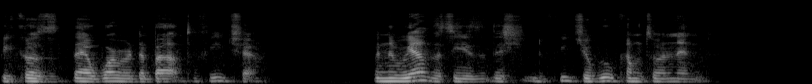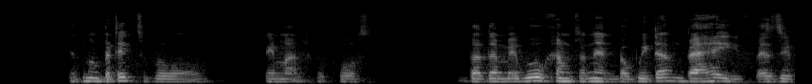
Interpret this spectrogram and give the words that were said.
because they're worried about the future. When the reality is that the future will come to an end it's not predictable very much, of course, but um, it will come to an end. But we don't behave as if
